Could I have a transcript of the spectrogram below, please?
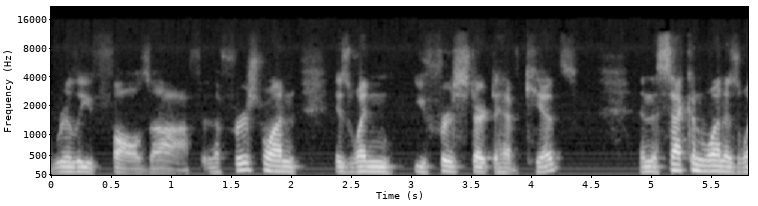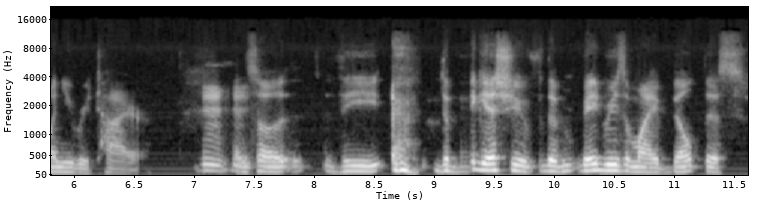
really falls off, and the first one is when you first start to have kids, and the second one is when you retire. Mhm. And so the the big issue, the main reason why I built this,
